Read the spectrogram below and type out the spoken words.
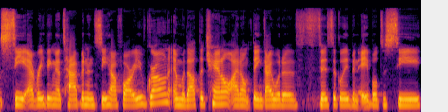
see everything that's happened and see how far you've grown. And without the channel, I don't think I would have physically been able to see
